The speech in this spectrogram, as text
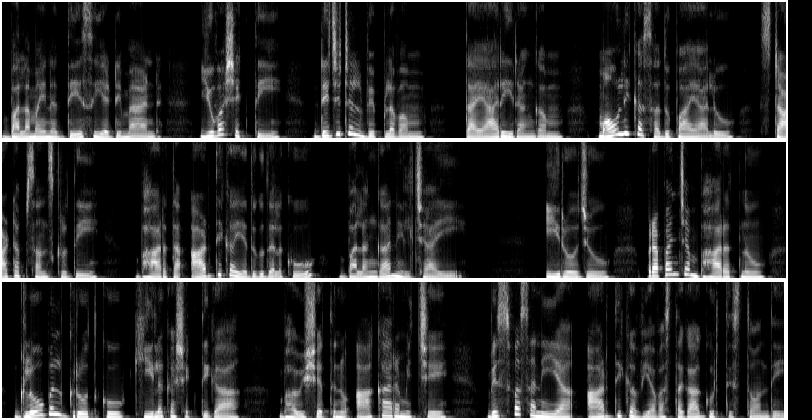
బలమైన దేశీయ డిమాండ్ యువశక్తి డిజిటల్ విప్లవం తయారీ రంగం మౌలిక సదుపాయాలు స్టార్టప్ సంస్కృతి భారత ఆర్థిక ఎదుగుదలకు బలంగా నిలిచాయి. ఈరోజు ప్రపంచం భారత్ను గ్లోబల్ గ్రోత్కు కీలక శక్తిగా భవిష్యత్తును ఆకారమిచ్చే విశ్వసనీయ ఆర్థిక వ్యవస్థగా గుర్తిస్తోంది.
